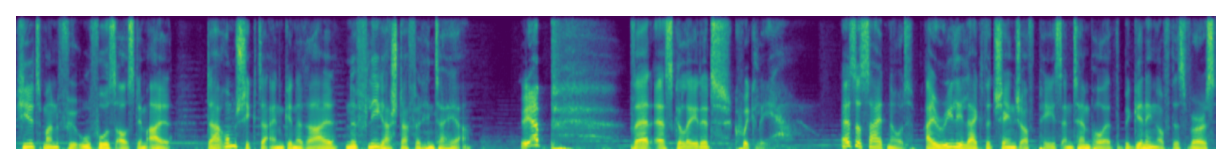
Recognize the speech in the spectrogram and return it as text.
hielt man für UFOs aus dem All. Darum schickte ein General eine Fliegerstaffel hinterher. Yep, that escalated quickly. As a side note, I really like the change of pace and tempo at the beginning of this verse,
